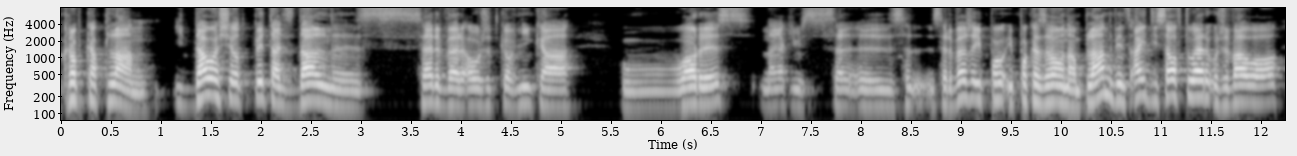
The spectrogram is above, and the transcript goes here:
kro, .plan i dało się odpytać zdalny serwer o użytkownika Warys na jakimś serwerze i, po, i pokazywało nam plan, więc ID Software używało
